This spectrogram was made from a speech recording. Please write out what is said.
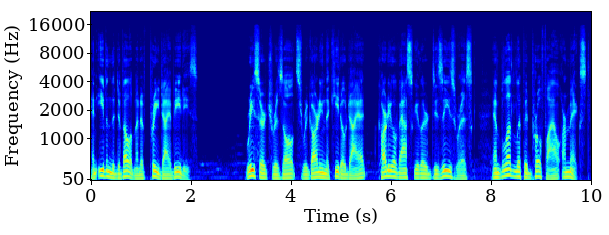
and even the development of prediabetes. Research results regarding the keto diet, cardiovascular disease risk, and blood lipid profile are mixed.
